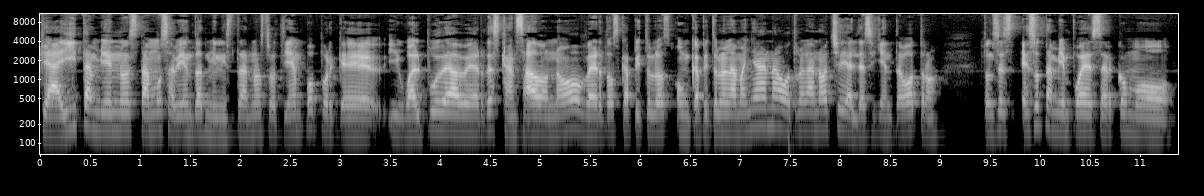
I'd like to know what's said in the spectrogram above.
que ahí también no estamos sabiendo administrar nuestro tiempo porque igual pude haber descansado, ¿no? Ver dos capítulos, un capítulo en la mañana, otro en la noche y al día siguiente otro. Entonces, eso también puede ser como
